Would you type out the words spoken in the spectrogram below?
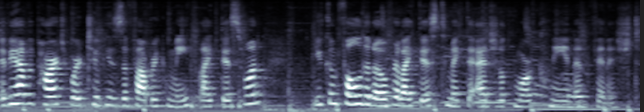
If you have a part where two pieces of fabric meet, like this one, you can fold it over like this to make the edge look more clean and finished.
